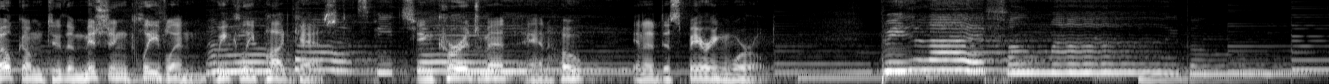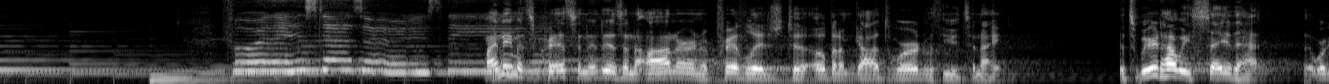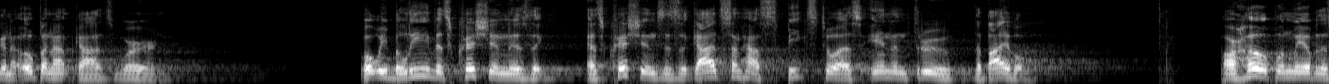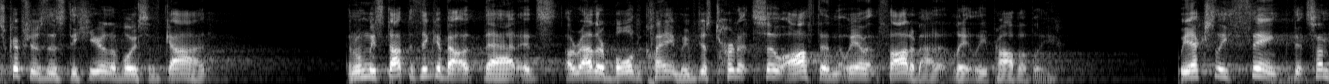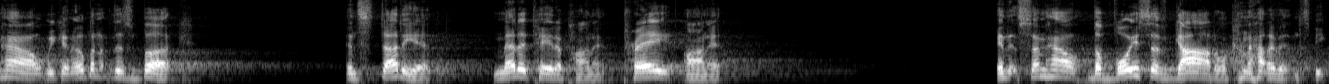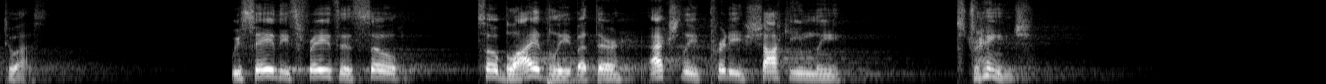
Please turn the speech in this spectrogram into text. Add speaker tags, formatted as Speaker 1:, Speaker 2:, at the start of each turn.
Speaker 1: Welcome to the Mission Cleveland weekly podcast. Encouragement and hope in a despairing world.
Speaker 2: Breathe life on my bones. For this desert is the
Speaker 3: My name is Chris, and it is an honor and a privilege to open up God's Word with you tonight. It's weird how we say that, that we're going to open up God's Word. What we believe as Christian is that as Christians is that God somehow speaks to us in and through the Bible. Our hope when we open the scriptures is to hear the voice of God. And when we stop to think about that, it's a rather bold claim. We've just heard it so often that we haven't thought about it lately, probably. We actually think that somehow we can open up this book and study it, meditate upon it, pray on it, and that somehow the voice of God will come out of it and speak to us. We say these phrases so, so blithely, but they're actually pretty shockingly strange.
